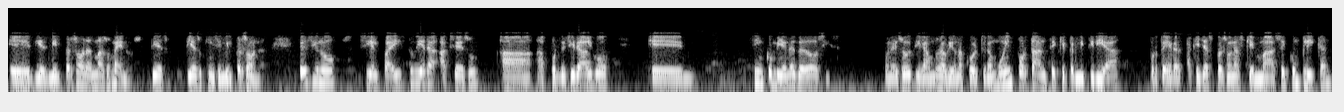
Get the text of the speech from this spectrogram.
eh, 10 mil personas más o menos, 10, 10 o 15 mil personas. Entonces si uno, si el país tuviera acceso a, por decir algo, eh, 5 millones de dosis. Con eso, digamos, habría una cobertura muy importante que permitiría proteger a aquellas personas que más se complican,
